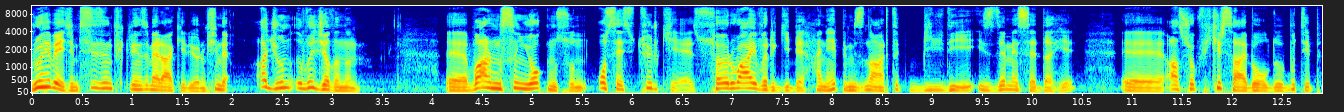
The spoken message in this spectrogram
Ruhi Beyciğim sizin fikrinizi merak ediyorum. Şimdi Acun Ilıcalı'nın e, var mısın yok musun? O Ses Türkiye, Survivor gibi hani hepimizin artık bildiği, izlemese dahi e, az çok fikir sahibi olduğu bu tip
